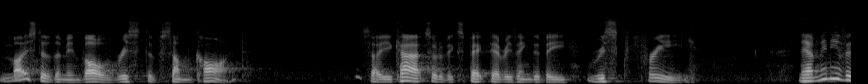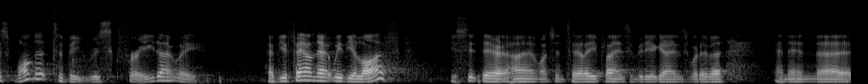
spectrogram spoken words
most of them involve risk of some kind. So you can't sort of expect everything to be risk free. Now, many of us want it to be risk free, don't we? Have you found that with your life? You sit there at home watching telly, playing some video games, whatever, and then uh,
